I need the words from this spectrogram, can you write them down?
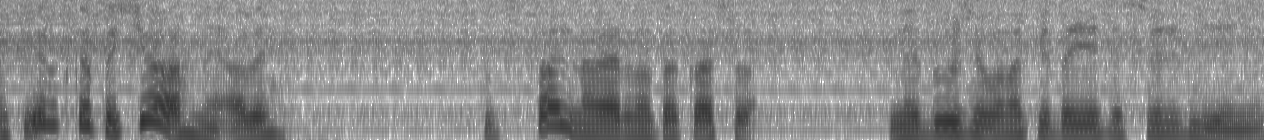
Отвертка то тягне, але тут сталь, мабуть, така, що не дуже вона піддається свердленню.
